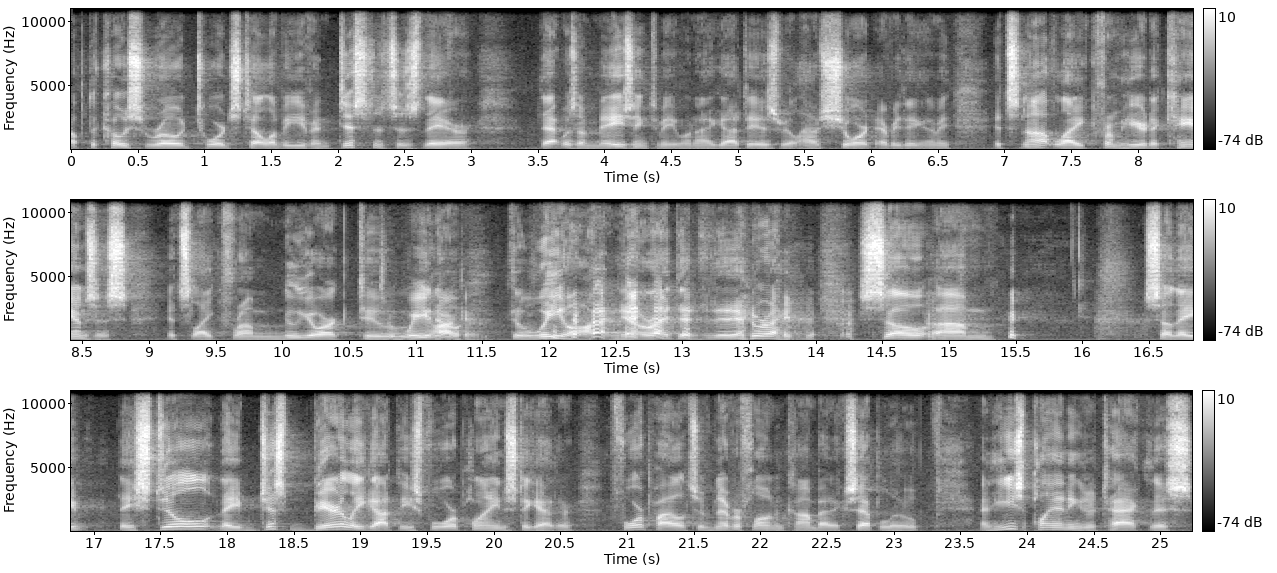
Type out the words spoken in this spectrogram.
up the coast road towards Tel Aviv, and distances there. That was amazing to me when I got to Israel, how short everything. I mean, it's not like from here to Kansas. It's like from New York to, you know, Weehawken. to Weehawken, you know, right? The- the- right. So, um, so they, they still, they just barely got these four planes together. Four pilots who've never flown in combat except Lou. And he's planning to attack this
